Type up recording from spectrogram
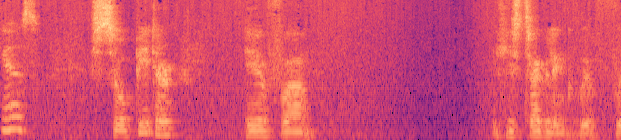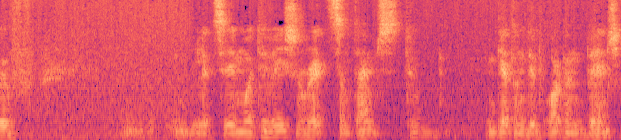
Yes. so peter if uh, he's struggling with with let's say motivation right sometimes to get on the organ bench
